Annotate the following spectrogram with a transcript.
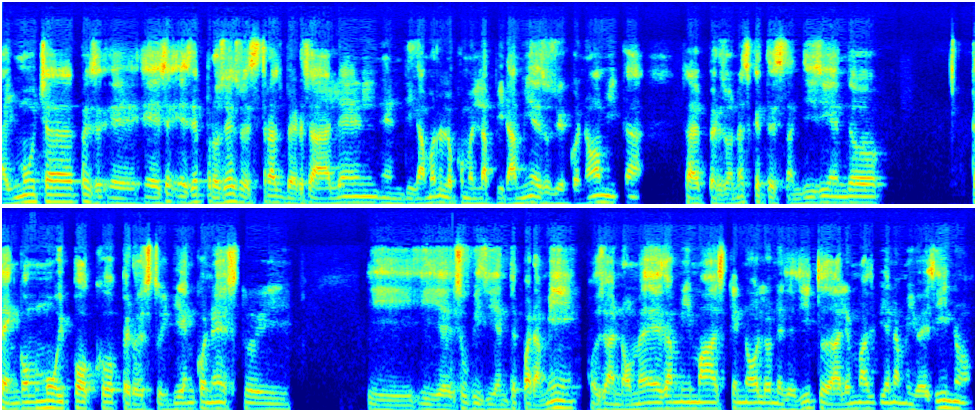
hay mucha, pues eh, ese, ese, proceso es transversal en, en, digámoslo, como en la pirámide socioeconómica, o sea, personas que te están diciendo, tengo muy poco, pero estoy bien con esto y, y, y, es suficiente para mí, o sea, no me des a mí más que no lo necesito, dale más bien a mi vecino.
